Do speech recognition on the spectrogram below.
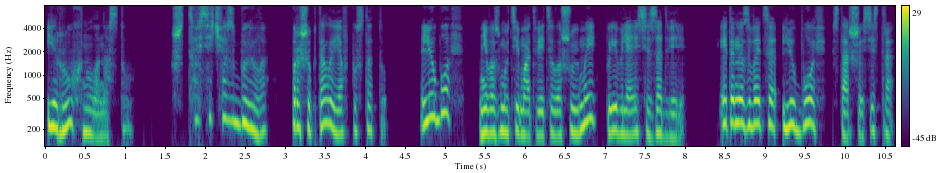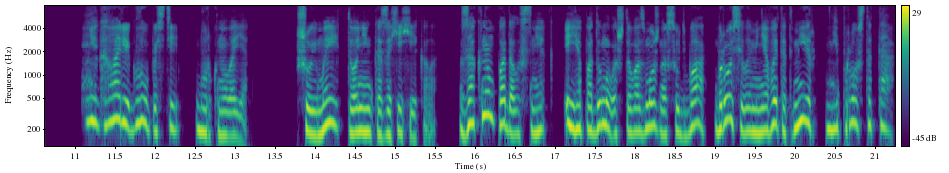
и рухнула на стул. «Что сейчас было?» — прошептала я в пустоту. «Любовь», — невозмутимо ответила Шуймэй, появляясь из-за двери. Это называется любовь, старшая сестра». «Не говори глупостей», — буркнула я. Шуймэй тоненько захихикала. За окном падал снег, и я подумала, что, возможно, судьба бросила меня в этот мир не просто так.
